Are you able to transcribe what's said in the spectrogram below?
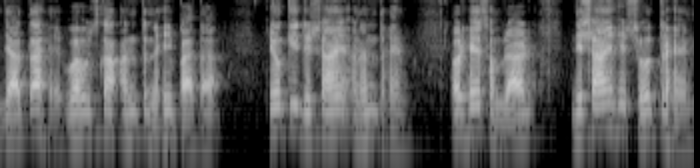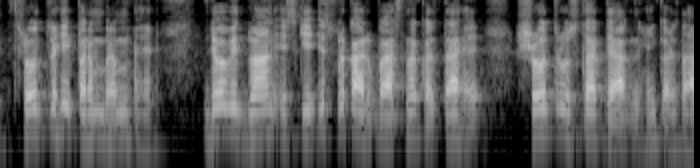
जाता है, वह उसका अंत नहीं पाता, क्योंकि दिशाएँ अनंत हैं। और हे सम्राट, दिशाएँ ही श्रोत्र हैं, श्रोत्र ही परम ब्रह्म हैं। जो विद्वान इसकी इस प्रकार उपासना करता है, श्रोत्र उसका त्याग नहीं करता।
